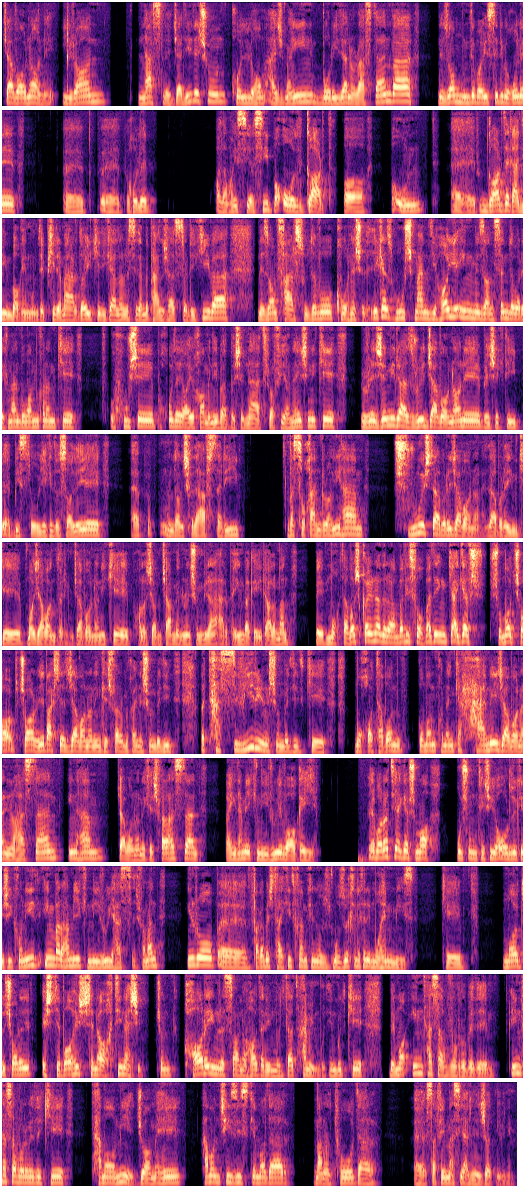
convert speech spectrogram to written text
جوانان ایران نسل جدیدشون کلهم اجمعین بریدن و رفتن و نظام مونده با سری به قول به قول آدم های سیاسی با اولد گارد با با اون گارد قدیم باقی مونده. پیرمردایی که دیگه الان رسیدن به 50 سالگی و نظام فرسوده و کهنه شده. یکی از هوشمندی های این مزانسن دوباره که من گمان می‌کنم که هوش خود آقای خامنه‌ای باید باشه نه اطرافیانش اینه که رژیمی رو از روی جوانان به شکلی 21 دو ساله اون دانشگاه افسری و سخنرانی هم شروعش درباره جوانانه درباره اینکه ما جوان داریم جوانانی که حالا چند میلیونشون میرن 40 و غیره. حالا من به محتواش کاری ندارم ولی صحبت این که اگر شما چهار, چهار یه بخشی از جوانان این کشور رو می‌خواین نشون بدید و تصویری نشون بدید که مخاطبان گمان کنن که همه جوانان اینا هستن این هم جوانان کشور هستن. و این هم یک نیروی واقعی. به عبارتی اگر شما قشون کشی یا اردو کشی کنید این برای هم یک نیروی هستش. و من این رو فقط بهش تاکید کنم که موضوع خیلی خیلی مهمی است که ما دچار اشتباه شناختی نشیم. چون کار این رسانه ها در این مدت همین بود. این بود که به ما این تصور رو بده. این تصور رو بده که تمامی جامعه همان چیزی است که ما در من و تو در صفحه مسیح علی نجات می‌بینیم.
